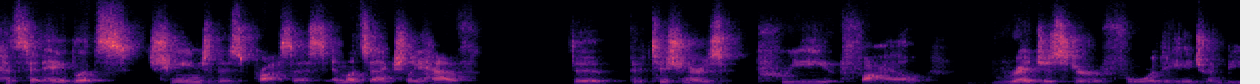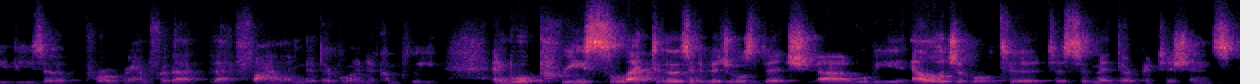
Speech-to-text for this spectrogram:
said, hey, let's change this process and let's actually have the petitioners pre file register for the H-1B visa program for that, that filing that they're going to complete. And we'll pre-select those individuals that uh, will be eligible to, to submit their petitions.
